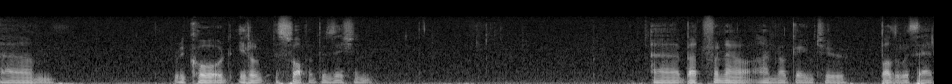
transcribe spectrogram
um, record, it'll swap a position. Uh, but for now, I'm not going to bother with that.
